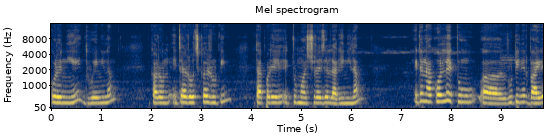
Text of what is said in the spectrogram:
করে নিয়ে ধুয়ে নিলাম। কারণ এটা রোজকার রুটিন তারপরে একটু ময়শ্চারাইজার লাগিয়ে নিলাম। এটা না করলে একটু রুটিনের বাইরে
